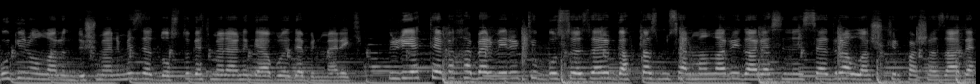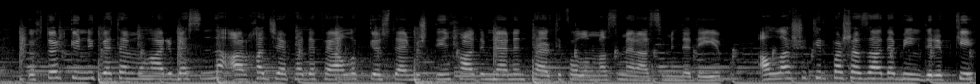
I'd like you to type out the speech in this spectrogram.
bugün onların düşmənimizlə dostluq etmələrini qəbul edə bilmərik. Hürriyyət TV xəbər verir ki, bu sözləri Qafqaz Müsəlmanları İdarəsinin sədri Allah Şükür Paşazadə 44 günlük vətən müharibəsində arxa cəbhədə fəallıq göstərmiş din xadimlərinin təltif olunması mərasimində deyib. Allah Şükür Paşazadə bildirib ki,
